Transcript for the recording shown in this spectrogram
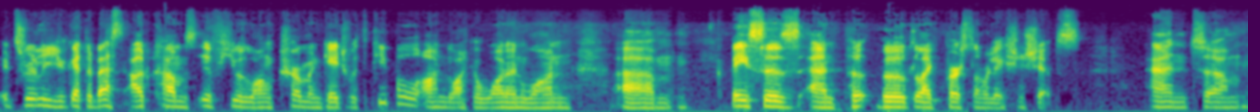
It's really you get the best outcomes if you long-term engage with people on like a one-on-one um, basis and build like personal relationships. And um,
